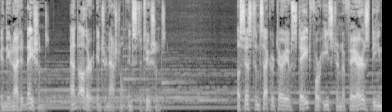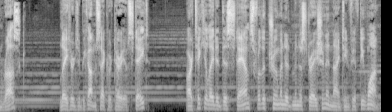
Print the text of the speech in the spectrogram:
in the United Nations and other international institutions. Assistant Secretary of State for Eastern Affairs Dean Rusk, later to become Secretary of State, articulated this stance for the Truman administration in 1951,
